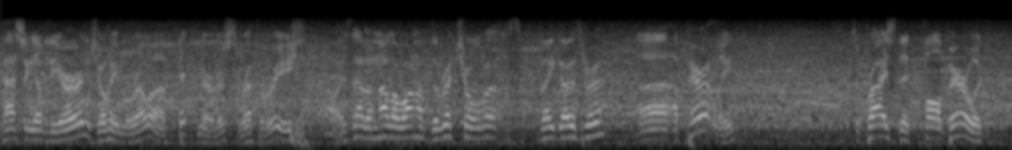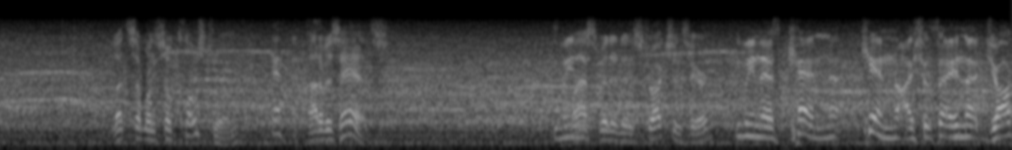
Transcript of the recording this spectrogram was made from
Passing of the urn, Joey Marella a bit nervous, the referee. Oh, is that another one of the rituals they go through? Uh, apparently, surprised that Paul Bearer would let someone so close to him out of his hands. You mean, Last minute instructions here. you mean there's Ken, kin, I should say, in that jug,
